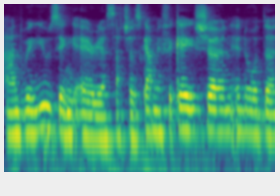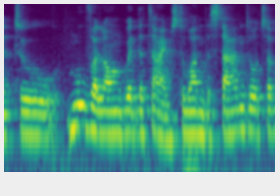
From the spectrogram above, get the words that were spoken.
and we're using areas such as gamification in order to move along with the times, to understand also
